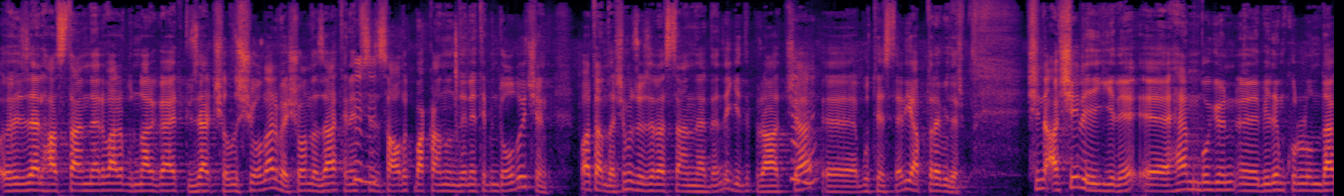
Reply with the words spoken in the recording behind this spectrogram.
özel hastaneler var. Bunlar gayet güzel çalışıyorlar ve şu anda zaten hepsi hı hı. Sağlık Bakanlığı'nın denetiminde olduğu için vatandaşımız özel hastanelerden de gidip rahatça hı hı. E, bu testleri yaptırabilir. Şimdi aşı ile ilgili e, hem bugün e, bilim kurulunda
